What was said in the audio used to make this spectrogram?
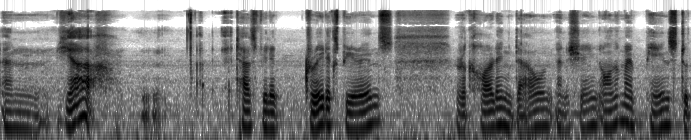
And yeah. It has been a great experience recording down and sharing all of my pains to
